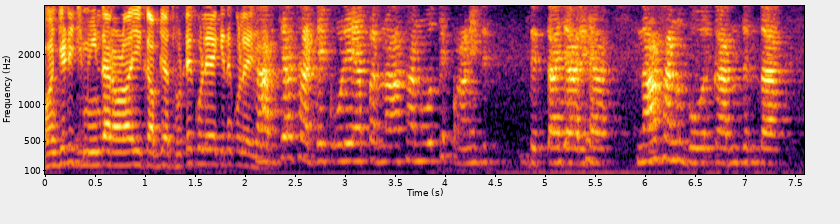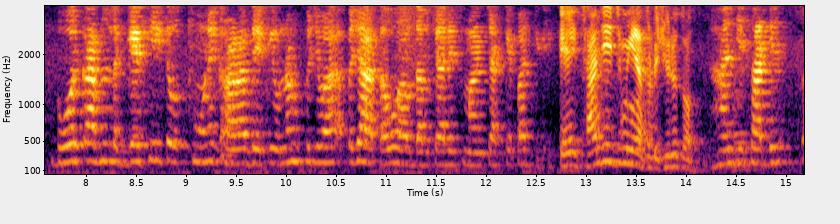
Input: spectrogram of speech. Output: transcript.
ਹੁਣ ਜਿਹੜੀ ਜ਼ਮੀਨ ਦਾ ਰੌਲਾ ਜੀ ਕਬਜ਼ਾ ਤੁਹਾਡੇ ਕੋਲੇ ਹੈ ਕਿਹਦੇ ਕੋਲੇ ਜੀ? ਕਬਜ਼ਾ ਸਾਡੇ ਕੋਲੇ ਆ ਪਰ ਨਾ ਸਾਨੂੰ ਉੱਥੇ ਪਾਣੀ ਦਿ- ਦਿੱਤਾ ਜਾ ਰਿਹਾ ਨਾ ਸਾਨੂੰ ਬੋਰ ਕਰਨ ਦਿੰਦਾ। ਬੋਰ ਕਰਨ ਲੱਗੇ ਸੀ ਤੇ ਉੱਥੋਂ ਉਹਨੇ ਗਾਲਾਂ ਦੇ ਕੇ ਉਹਨਾਂ ਨੂੰ ਭਜਵਾ ਭਜਾਤਾ ਉਹ ਆਪਦਾ ਵਿਚਾਰੇ ਸਮਾਨ ਚੱਕ ਕੇ ਭੱਜ ਗਏ। ਇਹ ਸਾਂਝੀ ਜ਼ਮੀਨ ਆ ਤੁਹਾਡੀ ਸ਼ੁਰੂ ਤੋਂ? ਹਾਂਜੀ ਸਾਡੀ ਸ-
